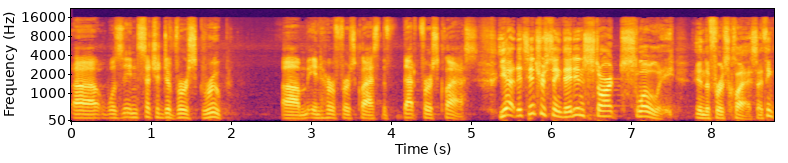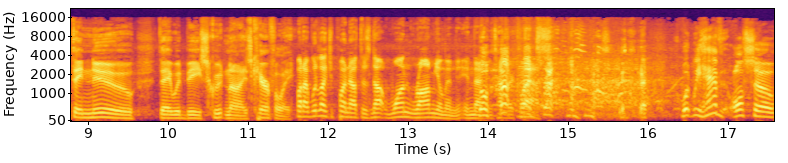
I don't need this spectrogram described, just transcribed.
uh, was in such a diverse group um, in her first class, the, that first class. Yeah, it's interesting. They didn't start slowly in the first class. I think they knew they would be scrutinized carefully. But I would like to point out there's not one Romulan in that Oh, entire class. What we have also,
